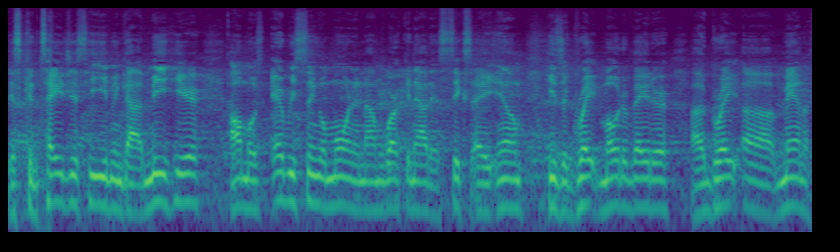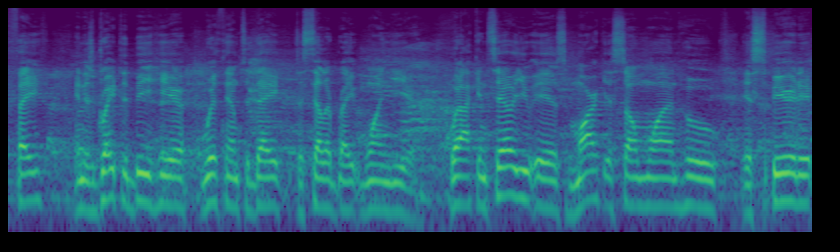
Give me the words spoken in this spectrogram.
it's contagious. He even got me here almost every single morning. I'm working out at 6 a.m. He's a great motivator, a great uh, man of faith, and it's great to be here with him today to celebrate one year. What I can tell you is Mark is someone who is spirited,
